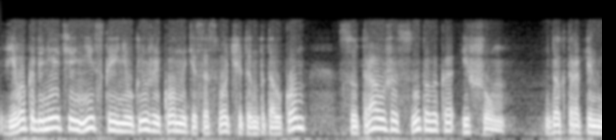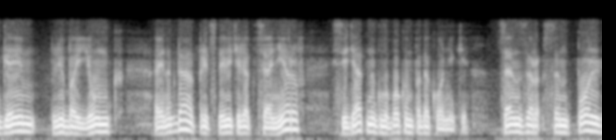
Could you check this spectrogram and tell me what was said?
В его кабинете, низкой и неуклюжей комнате со сводчатым потолком, с утра уже сутолока и шум. Доктор Оппенгейм, либо Юнг, а иногда представитель акционеров, сидят на глубоком подоконнике. Цензор Сен-Поль,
